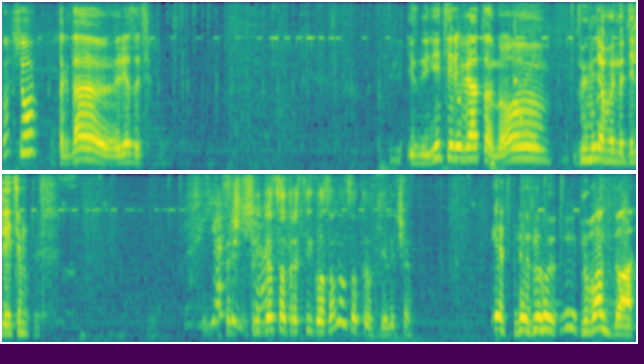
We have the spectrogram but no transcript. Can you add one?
Ну все, тогда резать. Извините, ребята, но вы меня вынудили этим. Я При- сейчас... Придется отрастить глаза на затылке или что? Нет, ну, ну вам да.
